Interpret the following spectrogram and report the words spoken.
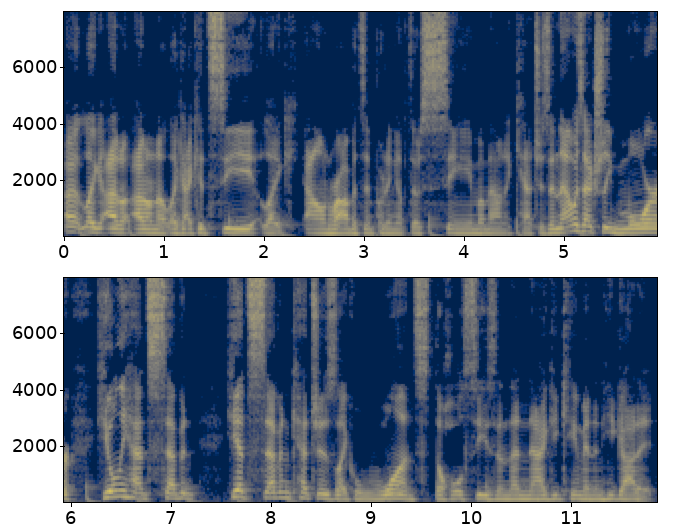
Uh, like I don't, I don't know. Like I could see like Allen Robinson putting up those same amount of catches, and that was actually more. He only had seven. He had seven catches like once the whole season. Then Nagy came in and he got it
